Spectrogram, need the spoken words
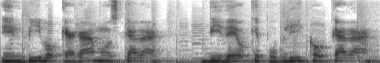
en vivo que hagamos, cada video que publico, cada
